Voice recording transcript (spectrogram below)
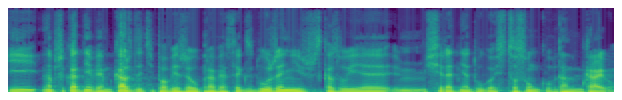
I na przykład, nie wiem, każdy ci powie, że uprawia seks dłużej niż wskazuje mm, średnia długość stosunku w danym kraju.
